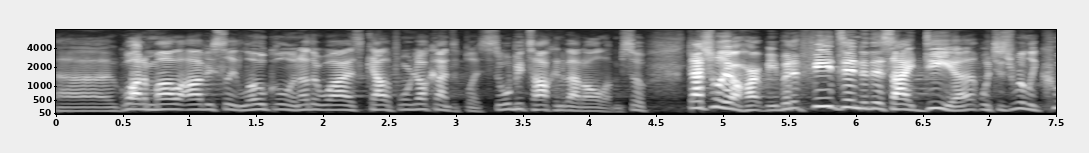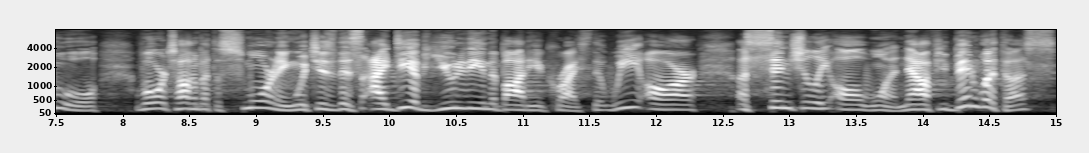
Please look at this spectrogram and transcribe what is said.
uh, Guatemala, obviously local and otherwise, California, all kinds of places. So we'll be talking about all of them. So that's really our heartbeat. But it feeds into this idea, which is really cool, of what we're talking about this morning, which is this idea of unity in the body of Christ, that we are essentially all one. Now, if you've been with us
